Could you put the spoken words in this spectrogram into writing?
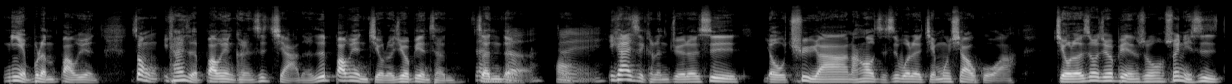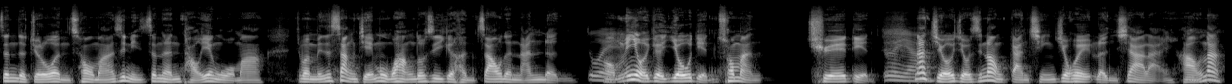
你也不能抱怨。这种一开始的抱怨可能是假的，就是抱怨久了就变成真的。真的哦对一开始可能觉得是有趣啊，然后只是为了节目效果啊，久了之后就会变成说，所以你是真的觉得我很臭吗？还是你真的很讨厌我吗？怎么每次上节目，我好像都是一个很糟的男人？对哦，没有一个优点，充满缺点。对呀、那久而久之，那种感情就会冷下来。好，嗯那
